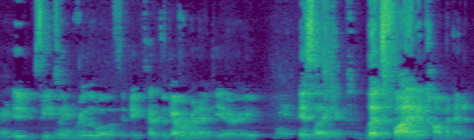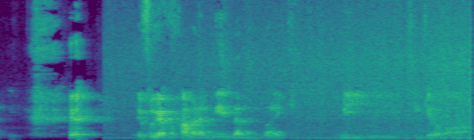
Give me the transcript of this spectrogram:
Right. it feeds in really well with the big kind of the government idea, right? Right. It's That's like let's find a common enemy. if we have a common enemy, then like we can get along.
